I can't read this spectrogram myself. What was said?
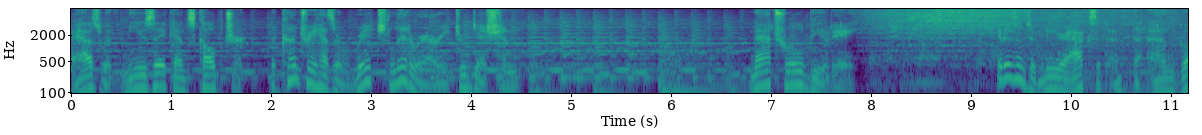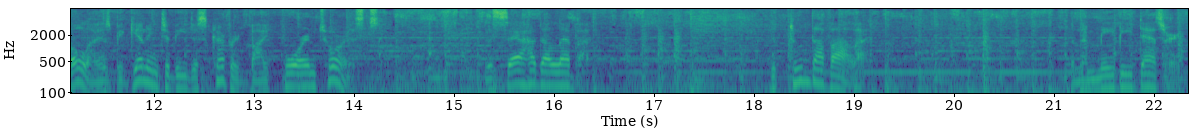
As with music and sculpture, the country has a rich literary tradition. Natural beauty. It isn't a mere accident that Angola is beginning to be discovered by foreign tourists. The Serra da Leba, the Tundavala, the Namibe Desert,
